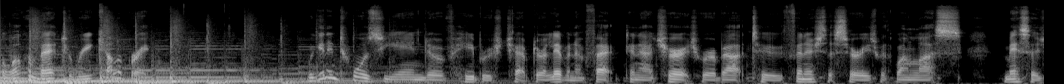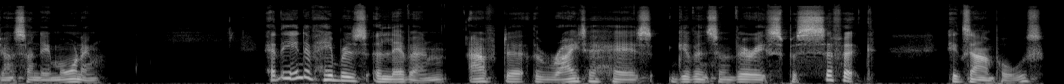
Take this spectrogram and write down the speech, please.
Welcome back to Recalibrate. We're getting towards the end of Hebrews chapter 11. In fact, in our church, we're about to finish the series with one last message on Sunday morning. At the end of Hebrews 11, after the writer has given some very specific examples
